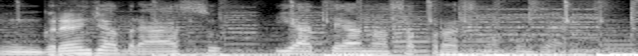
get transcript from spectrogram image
Um grande abraço e até a nossa próxima conversa.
